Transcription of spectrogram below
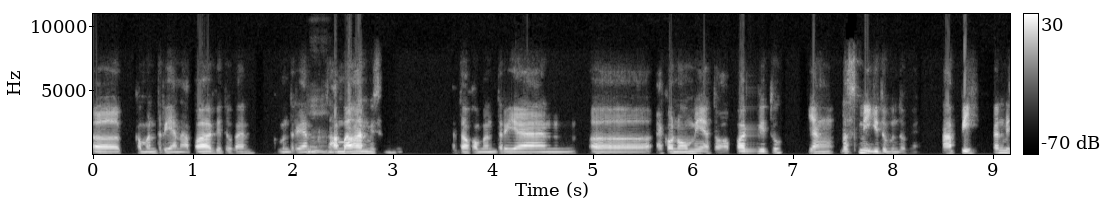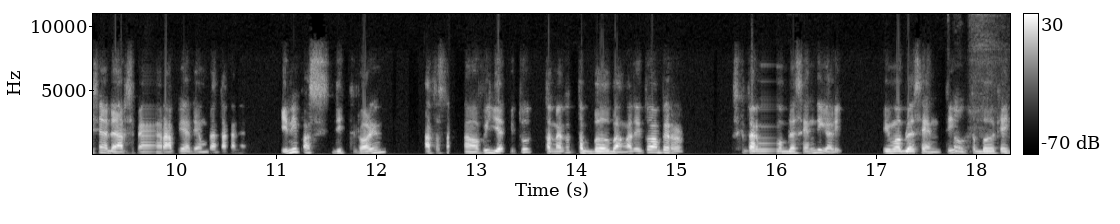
uh, kementerian apa gitu kan kementerian hmm. pertambangan misalnya atau kementerian uh, ekonomi atau apa gitu yang resmi gitu bentuknya rapi kan biasanya ada arsip yang rapi ada yang berantakan ya. ini pas dikeluarin atas nama pijat itu ternyata tebel banget itu hampir sekitar 15 cm kali 15 cm oh. tebel kayak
